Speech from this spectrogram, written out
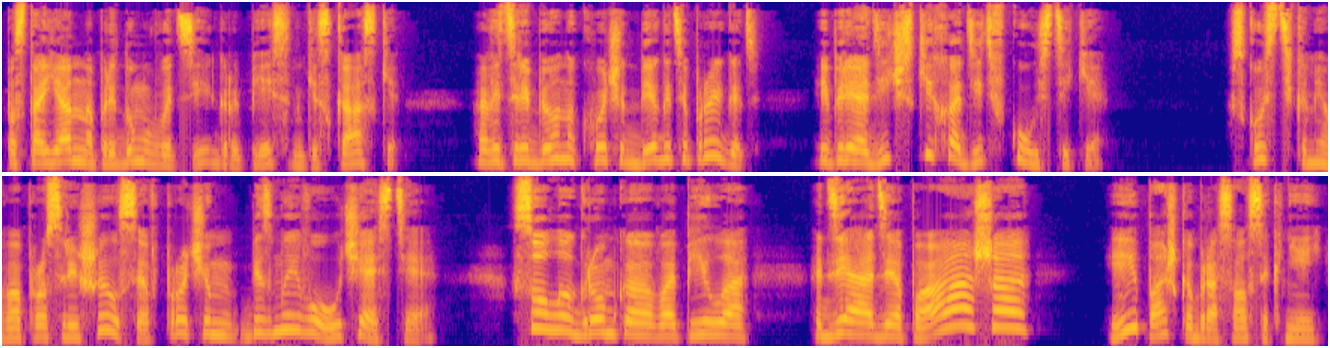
Постоянно придумывать игры, песенки, сказки. А ведь ребенок хочет бегать и прыгать, и периодически ходить в кустики. С кустиками вопрос решился, впрочем, без моего участия. Соло громко вопила «Дядя Паша!» И Пашка бросался к ней,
